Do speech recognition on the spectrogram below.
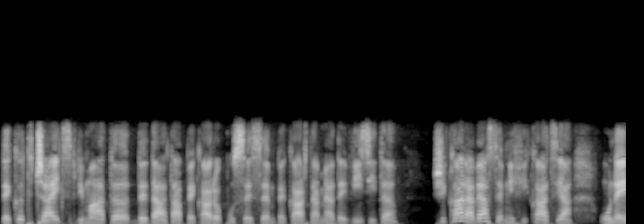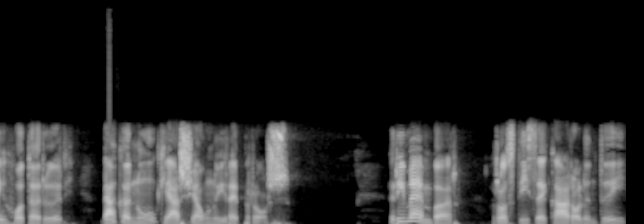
decât cea exprimată de data pe care o pusesem pe cartea mea de vizită și care avea semnificația unei hotărâri, dacă nu chiar și a unui reproș. Remember, rostise Carol întâi,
